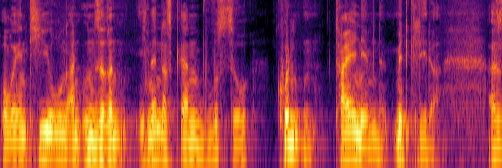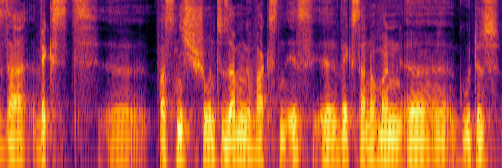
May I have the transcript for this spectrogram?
Orientierung an unseren, ich nenne das gerne bewusst so, Kunden, Teilnehmende, Mitglieder. Also da wächst, äh, was nicht schon zusammengewachsen ist, äh, wächst da nochmal ein äh, gutes,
